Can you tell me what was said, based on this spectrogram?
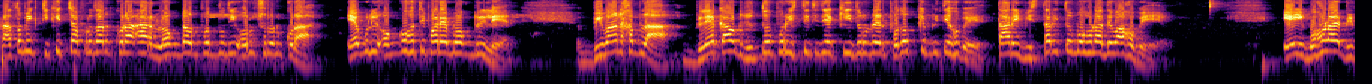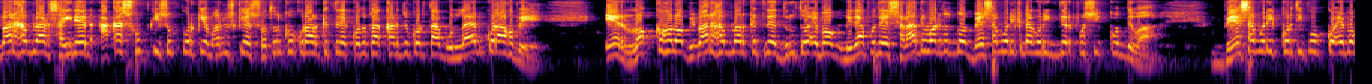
প্রাথমিক চিকিৎসা প্রদান করা আর লকডাউন পদ্ধতি অনুসরণ করা, এগুলি অঙ্গ হতে পারে মক ড্রিলের বিমান হামলা ব্ল্যাক আউট যুদ্ধ পরিস্থিতিতে কী ধরনের পদক্ষেপ নিতে হবে, তারই বিস্তারিত মহড়া দেওয়া হবে। এই মহড়ায় বিমান হামলার সাইরেন আকাশ হুমকি সম্পর্কে মানুষকে সতর্ক করার ক্ষেত্রে কতটা কার্যকর তা মূল্যায়ন করা হবে? এর লক্ষ্য হলো বিমান হামলার ক্ষেত্রে দ্রুত এবং নিরাপদে সাড়া দেওয়ার জন্য বেসামরিক নাগরিকদের প্রশিক্ষণ দেওয়া। বেসামরিক কর্তৃপক্ষ এবং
